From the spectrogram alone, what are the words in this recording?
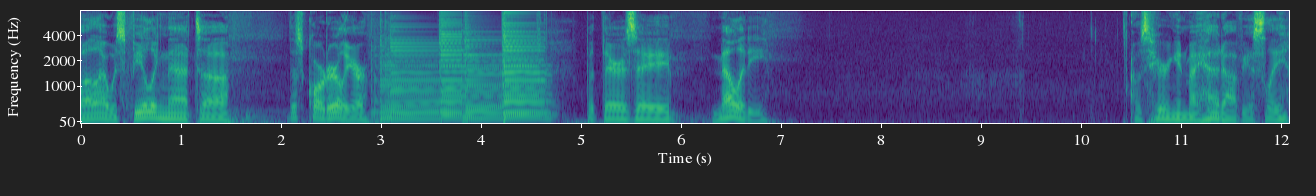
Well, I was feeling that uh, this chord earlier, but there's a melody I was hearing in my head, obviously.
